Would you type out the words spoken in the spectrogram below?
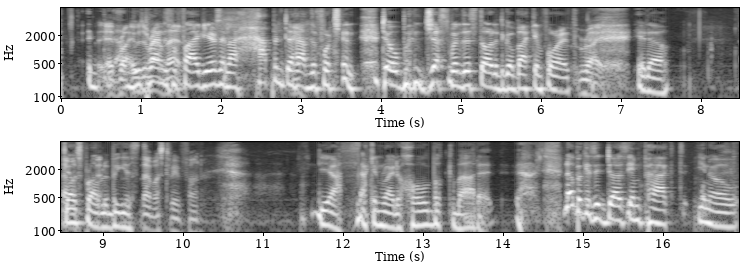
Uh, it, right, it was we planned around it for five years, and I happened to have the fortune to open just when this started to go back and forth. Right. You know, That that was must- probably the biggest. That must have been fun. Yeah, I can write a whole book about it. no, because it does impact. You know,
